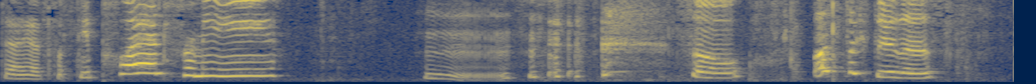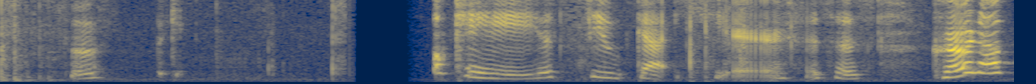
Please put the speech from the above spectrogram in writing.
They have something planned for me. Hmm. so, let's look through this. So, okay. Okay, let's see what we got here. It says, Grown Up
